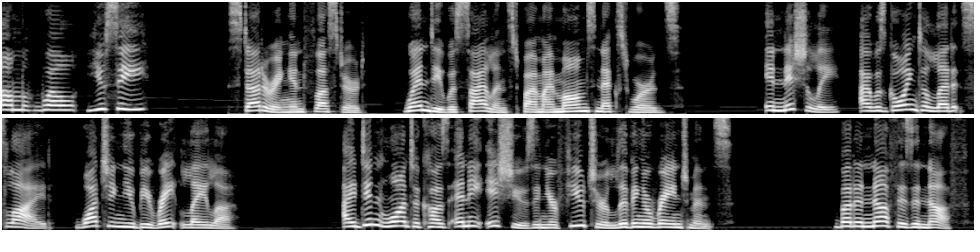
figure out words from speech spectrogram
Um, well, you see. Stuttering and flustered, Wendy was silenced by my mom's next words. Initially, I was going to let it slide, watching you berate Layla. I didn't want to cause any issues in your future living arrangements. But enough is enough.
